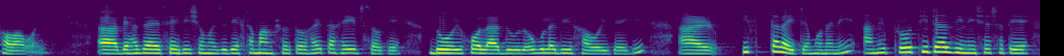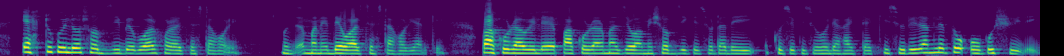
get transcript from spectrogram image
খাওয়া হয়। দেখা যায় সেহরির সময় যদি একটা মাংসর তরকারি থাকে ইটস ওকে দই খোলা দুধ, ওগুলা দিয়ে খাওয়াই যায় কি। আর ইফতার আইটেম নি, আমি প্রতিটা জিনিসের সাথে একটু কইলেও সবজি ব্যবহার করার চেষ্টা করি। মানে দেওয়ার চেষ্টা করি আর কি। পাকুড়া হইলে পাকোড়ার মাঝেও আমি সবজি কিছুটা দেই কিছু কিছু হইলে খাইটা। খিচুড়ি রানলে তো অবশ্যই দেই।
